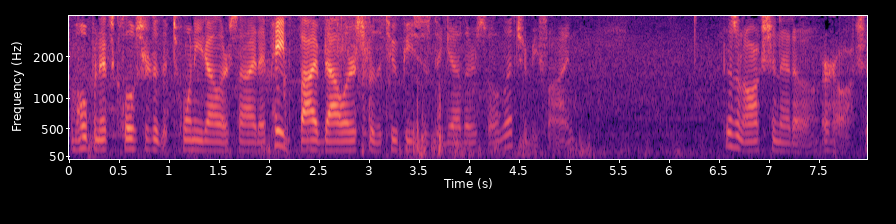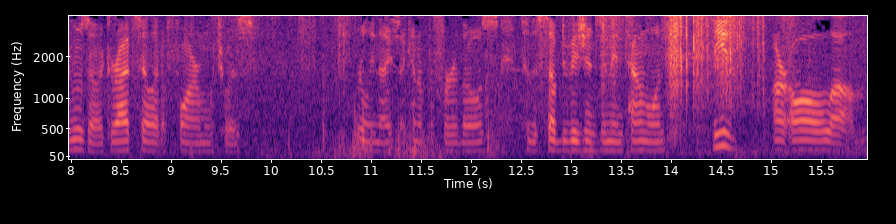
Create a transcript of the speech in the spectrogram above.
I'm hoping it's closer to the twenty dollar side. I paid five dollars for the two pieces together, so that should be fine. It was an auction at a or auction. It was a garage sale at a farm, which was really nice. I kind of prefer those to the subdivisions and in-town ones. These are all um,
